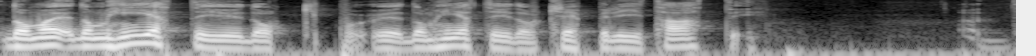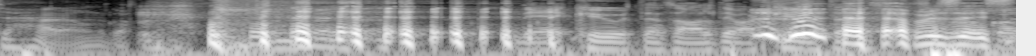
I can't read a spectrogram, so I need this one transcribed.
de, har, de heter ju dock, de heter ju dock Creperi Tati. Det här har undgått. Det är kuten så har alltid varit kuten. Ja, precis.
